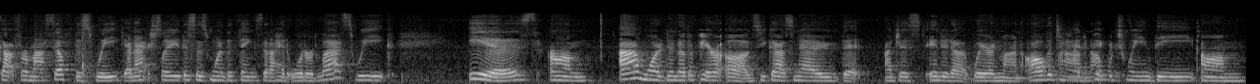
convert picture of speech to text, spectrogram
got for myself this week, and actually this is one of the things that I had ordered last week, is um, I wanted another pair of Uggs. You guys know that I just ended up wearing mine all the time. I had to pick between the um,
